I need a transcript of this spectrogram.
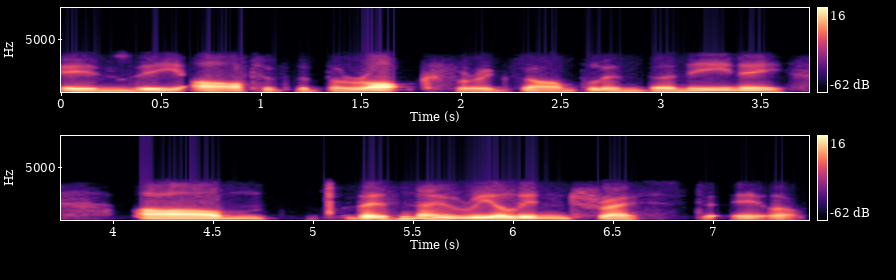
in the art of the Baroque, for example, in Bernini. Um, there's no real interest, eh, well,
